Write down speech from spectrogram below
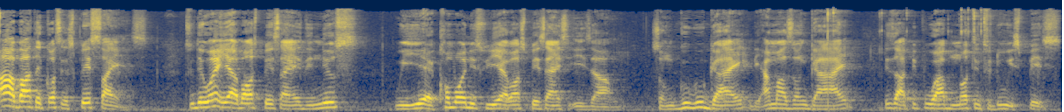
How about the course in space science? Today, when you hear about space science, the news we hear, common news we hear about space science is um, some Google guy, the Amazon guy. These are people who have nothing to do with space,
